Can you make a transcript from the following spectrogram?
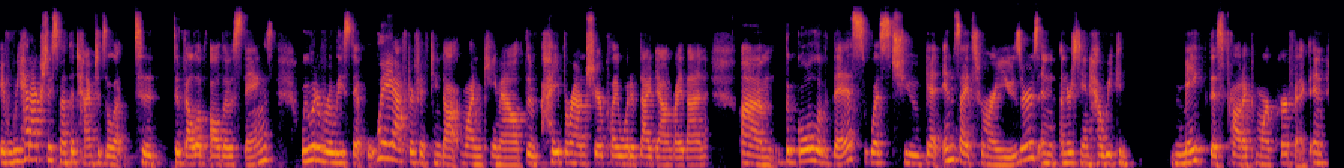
if we had actually spent the time to, de- to develop all those things we would have released it way after 15.1 came out. The hype around SharePlay would have died down by then. Um, the goal of this was to get insights from our users and understand how we could make this product more perfect. And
